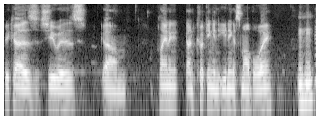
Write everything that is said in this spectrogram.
because she was um, planning on cooking and eating a small boy. Mm-hmm.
